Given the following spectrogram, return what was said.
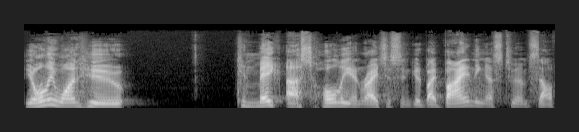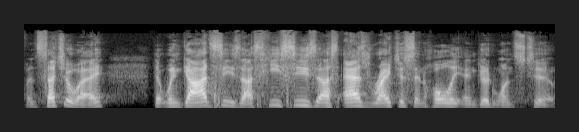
The only one who can make us holy and righteous and good by binding us to himself in such a way that when God sees us, he sees us as righteous and holy and good ones too.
